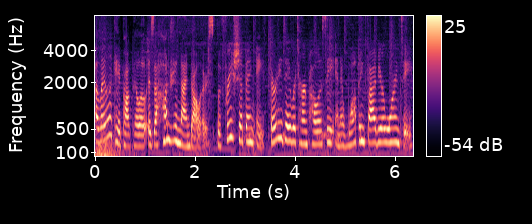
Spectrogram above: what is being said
A Layla Kapok pillow is $109 with free shipping, a 30-day return policy, and a whopping 5-year warranty.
